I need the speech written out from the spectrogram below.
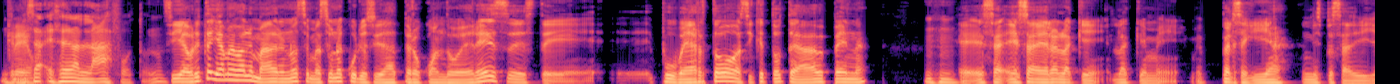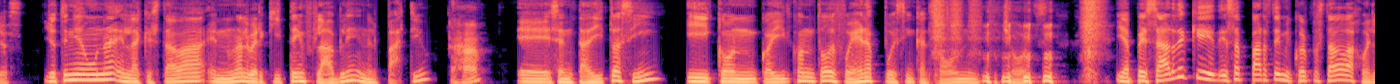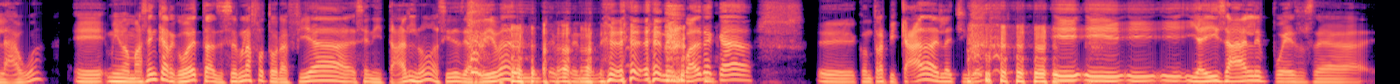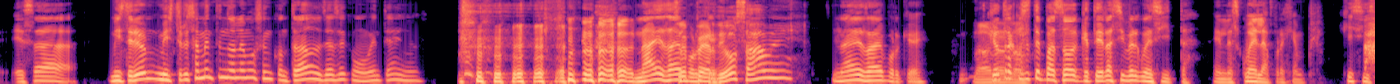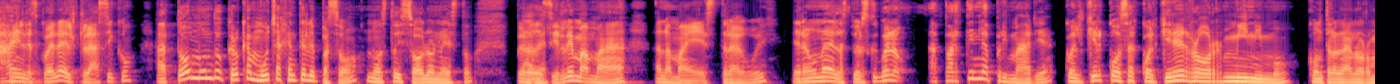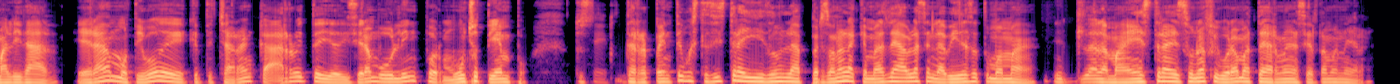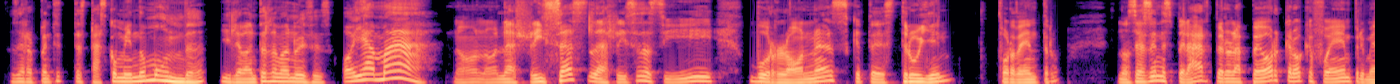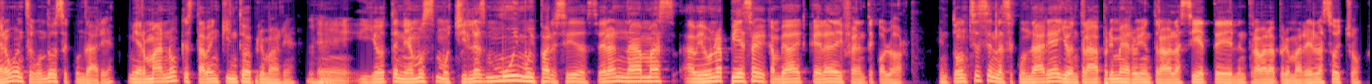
creo. Esa, esa era la foto, ¿no? Sí, ahorita ya me vale madre, ¿no? Se me hace una curiosidad, pero cuando eres este puberto, así que todo te da pena, esa, esa era la que, la que me, me perseguía en mis pesadillas. Yo tenía una en la que estaba en una alberquita inflable en el patio. Ajá. eh, sentadito así y con, ahí con todo de fuera, pues sin calzón y shorts. y a pesar de que esa parte de mi cuerpo estaba bajo el agua, eh, mi mamá se encargó de, de hacer una fotografía cenital, ¿no? Así desde arriba, en, en- en- en el cuadre acá, eh, contrapicada y la chingada. Y- y- y- y ahí sale, pues, o sea, esa... misterio- misteriosamente no la hemos encontrado desde hace como 20 años. Nadie sabe Se por qué. perdió, ¿sabe? Nadie sabe por qué. No, ¿Qué no, otra no. cosa te pasó que te era así vergüencita? En la escuela, por ejemplo. ¿Qué hiciste? Ah, en la escuela, el clásico. A todo mundo, creo que a mucha gente le pasó. No estoy solo en esto, pero A ver. decirle mamá a la maestra, güey, era una de las peores cosas. Bueno, aparte en la primaria, cualquier cosa, cualquier error mínimo contra la normalidad era motivo de que te echaran carro y te hicieran bullying por mucho tiempo. Entonces, de repente, güey, estás distraído. La persona a la que más le hablas en la vida es a tu mamá. La, la maestra es una figura materna de cierta manera. Entonces, de repente te estás comiendo monda y levantas la mano y dices, oye, mamá. No, no, las risas, las risas así burlonas que te destruyen por dentro. No se hacen esperar, pero la peor creo que fue en primero o en segundo de secundaria. Mi hermano, que estaba en quinto de primaria, eh, y yo teníamos mochilas muy, muy parecidas. Eran nada más, había una pieza que cambiaba, que era de diferente color. Entonces en la secundaria yo entraba primero, yo entraba a las 7, él entraba a la primaria a las 8.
